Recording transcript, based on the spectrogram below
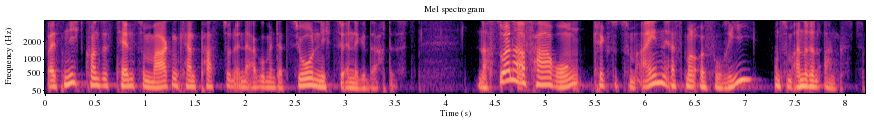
weil es nicht konsistent zum Markenkern passt und in der Argumentation nicht zu Ende gedacht ist. Nach so einer Erfahrung kriegst du zum einen erstmal Euphorie und zum anderen Angst.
